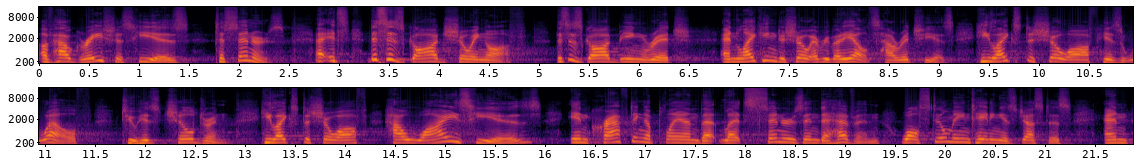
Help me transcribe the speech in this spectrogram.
of how gracious he is to sinners. Uh, it's, this is God showing off. This is God being rich and liking to show everybody else how rich he is. He likes to show off his wealth to his children. He likes to show off how wise he is in crafting a plan that lets sinners into heaven while still maintaining his justice and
